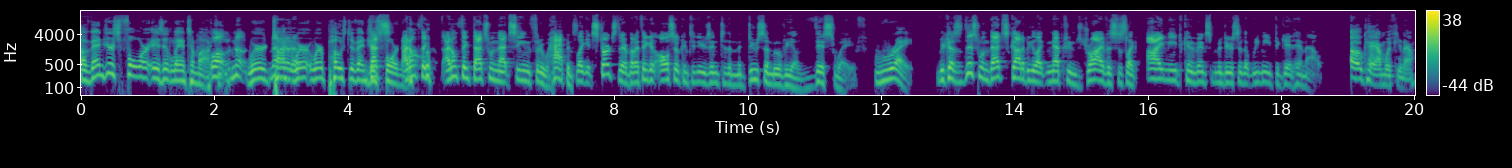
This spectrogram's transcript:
Avengers four is Atlanta Maki. Well, no, we're no, no, talking. no, no. We're we're post Avengers four now. I don't think I don't think that's when that scene through happens. Like it starts there, but I think it also continues into the Medusa movie of this wave. right. Because this one, that's got to be like Neptune's drive. It's just like I need to convince Medusa that we need to get him out. Okay, I'm with you now.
